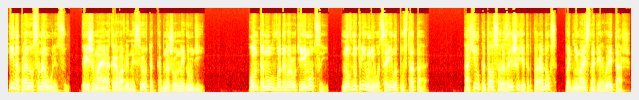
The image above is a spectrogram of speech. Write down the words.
и направился на улицу, прижимая окровавленный сверток к обнаженной груди. Он тонул в водовороте эмоций, но внутри у него царила пустота. Ахилл пытался разрешить этот парадокс, поднимаясь на первый этаж.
